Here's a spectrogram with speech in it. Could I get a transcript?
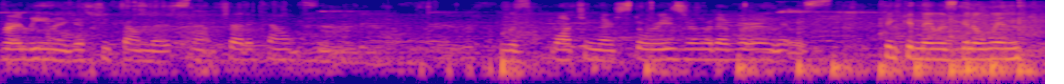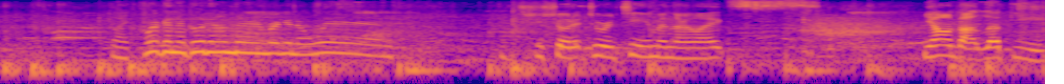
Rylene, I guess she found their Snapchat accounts and was watching their stories or whatever, and they was thinking they was gonna win. Like, we're gonna go down there and we're gonna win. She showed it to her team, and they're like, "Y'all got lucky,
